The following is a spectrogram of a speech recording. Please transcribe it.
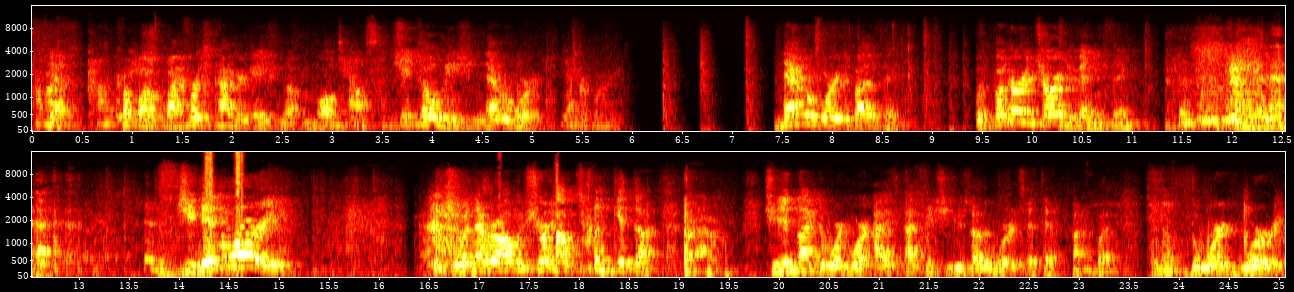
from Yes. our from my, my first congregation up in in Baltimore. Towson. She told me she never worried. Never worried. Never worried about a thing. Would put her in charge of anything. she didn't worry. She was never always sure how it was going to get done. She didn't like the word worry. I, I think she used other words at that time, but you know, the word worry.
